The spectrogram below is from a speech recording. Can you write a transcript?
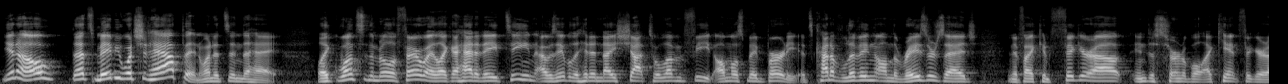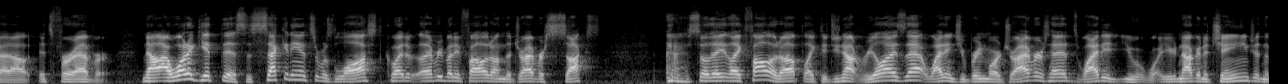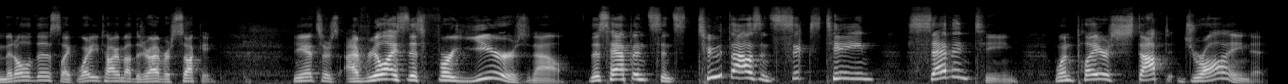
you know, that's maybe what should happen when it's in the hay. Like once in the middle of the fairway, like I had at 18, I was able to hit a nice shot to 11 feet, almost made birdie. It's kind of living on the razor's edge, and if I can figure out indiscernible, I can't figure that out. It's forever. Now I want to get this. The second answer was lost. Quite a, everybody followed on the driver sucks. so they like followed up. Like, did you not realize that? Why didn't you bring more drivers' heads? Why did you? You're not going to change in the middle of this? Like, what are you talking about? The driver sucking. The answer is I've realized this for years now. This happened since 2016 17 when players stopped drawing it.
